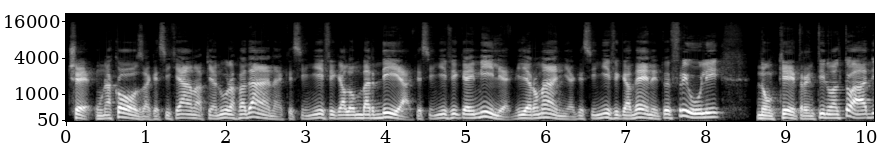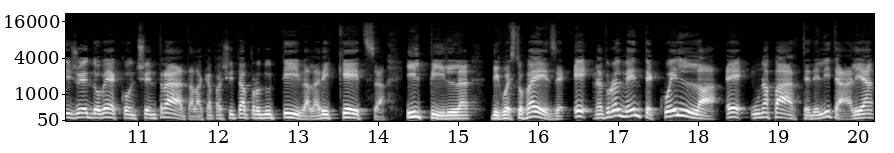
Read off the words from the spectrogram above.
c'è una cosa che si chiama pianura padana, che significa Lombardia, che significa Emilia, Emilia Romagna, che significa Veneto e Friuli, nonché Trentino Alto Adige, dove è concentrata la capacità produttiva, la ricchezza, il PIL di questo paese. E naturalmente quella è una parte dell'Italia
